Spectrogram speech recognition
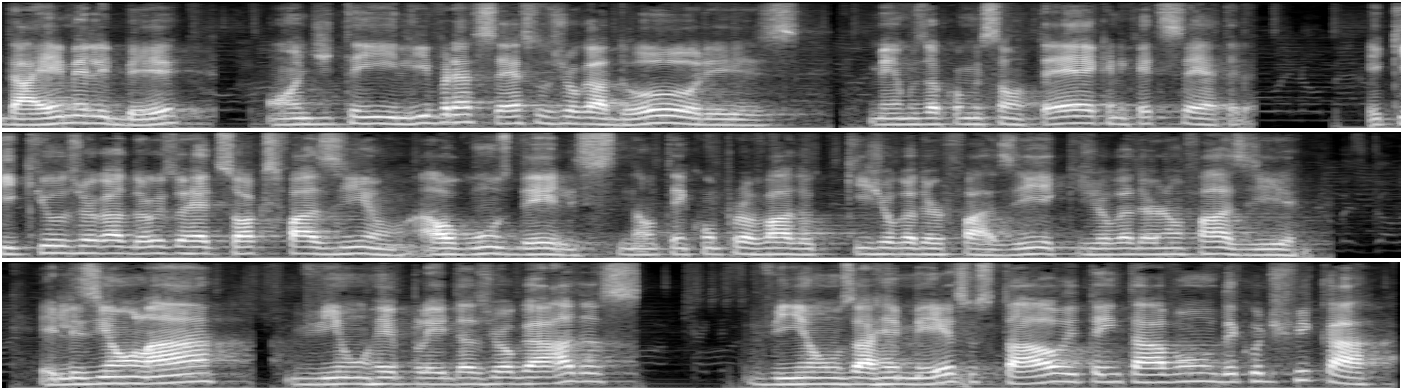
da MLB, onde tem livre acesso aos jogadores, membros da comissão técnica, etc. E o que, que os jogadores do Red Sox faziam? Alguns deles não tem comprovado que jogador fazia, que jogador não fazia. Eles iam lá, viam um replay das jogadas, viam os arremessos tal e tentavam decodificar.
